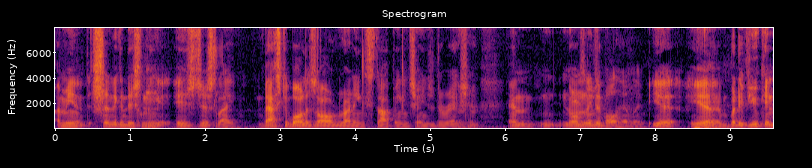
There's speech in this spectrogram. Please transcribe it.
I mean, strength and conditioning is just like basketball is all running, stopping, and changing direction. And normally So the ball handling. Yeah, yeah, but if you can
